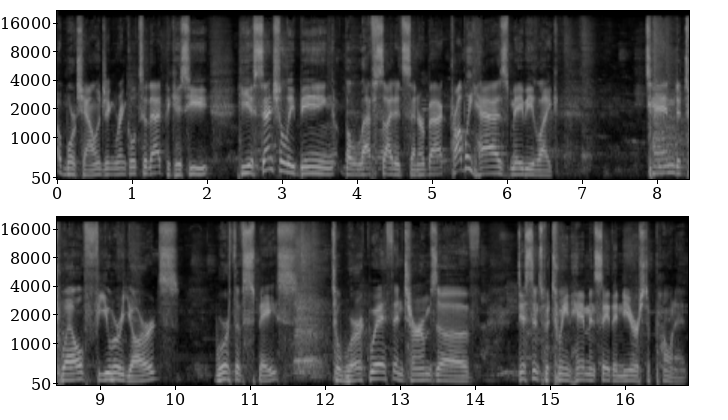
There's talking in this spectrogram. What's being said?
a more challenging wrinkle to that because he he essentially being the left-sided center back probably has maybe like ten to twelve fewer yards worth of space to work with in terms of distance between him and say the nearest opponent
